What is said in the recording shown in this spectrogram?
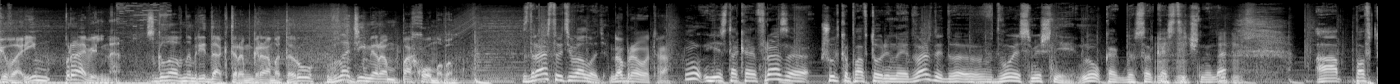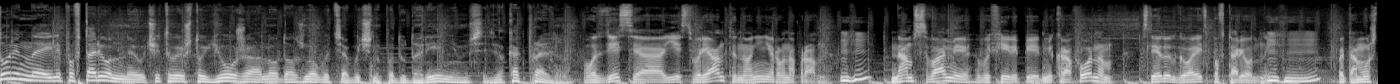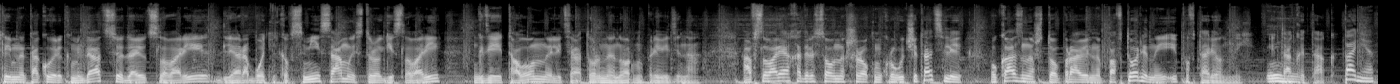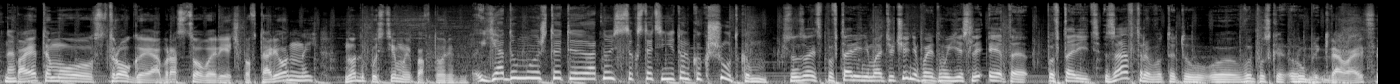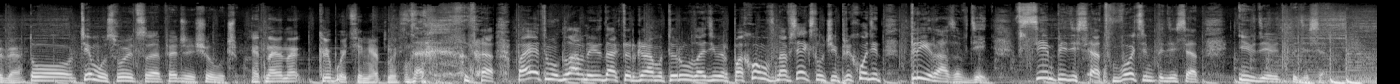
«Говорим правильно» с главным редактором «Грамоты.ру» Владимиром Пахомовым. Здравствуйте, Володя. Доброе утро. Ну, есть такая фраза, шутка, повторенная дважды, дво- вдвое смешнее. Ну, как бы саркастично, да? А повторенное или повторенное, учитывая, что ежа, оно должно быть обычно под ударением и все дела. Как правильно? Вот здесь а, есть варианты, но они неравноправны. Нам с вами в эфире перед микрофоном следует говорить повторенный. Потому что именно такую рекомендацию дают словари для работников СМИ, самые строгие словари, где эталонная литературная норма приведена. А в словарях, адресованных широкому кругу читателей, указано, что правильно повторенный и повторенный. И так, и так. Понятно. Поэтому строгая образцовая речь повторенный, но допустимый и повторенный. Я думаю, что это относится, кстати, не только к шуткам. Что называется повторение мать учения, поэтому если это повторить завтра, вот эту э, выпуск рубрики, Давайте, да. то тема усвоится, опять же, еще лучше. Это, наверное, к любой теме относится. Да. Поэтому главный редактор «Грамоты.ру» Владимир Пахомов на всякий случай приходит три раза в день. В 7.50, в 8.50 и в 9.50.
